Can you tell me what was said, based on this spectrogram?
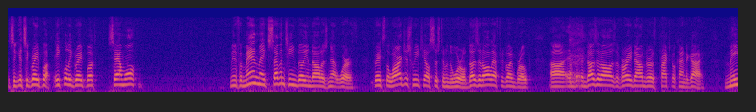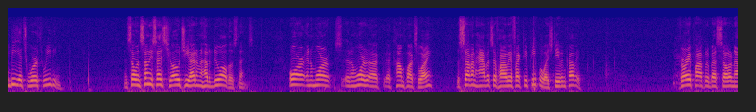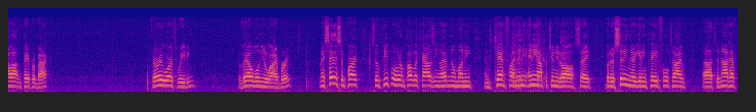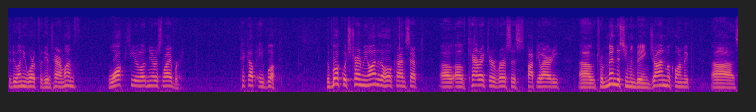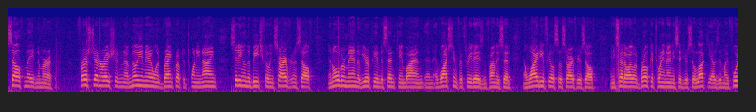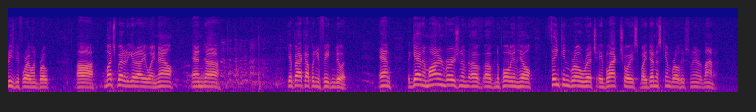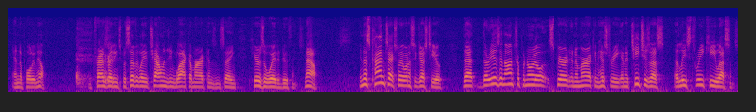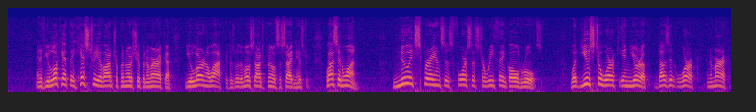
It's a, it's a great book. Equally great book, Sam Walton. I mean, if a man makes $17 billion net worth, creates the largest retail system in the world, does it all after going broke, uh, and, and does it all as a very down-to-earth, practical kind of guy, maybe it's worth reading. And so when somebody says to you, oh, gee, I don't know how to do all those things, or in a more, in a more uh, complex way, The Seven Habits of Highly Effective People by Stephen Covey. Very popular bestseller, now out in paperback. Very worth reading, available in your library. And I say this in part so when people who are in public housing who have no money and can't find any, any opportunity at all, say, but are sitting there getting paid full time uh, to not have to do any work for the entire month, walk to your nearest library. Pick up a book. The book which turned me on to the whole concept of, of character versus popularity, uh, tremendous human being, John McCormack, uh, self-made in America. First generation uh, millionaire, went bankrupt at 29, sitting on the beach feeling sorry for himself. An older man of European descent came by and, and, and, watched him for three days and finally said, and why do you feel so sorry for yourself? And he said, oh, I went broke at 29. He said, you're so lucky. I was in my 40s before I went broke. Uh, much better to get out of your way now and uh, get back up on your feet and do it. And again, a modern version of, of, of Napoleon Hill, Think and Grow Rich, A Black Choice by Dennis Kimbro, who's from Atlanta and Napoleon Hill. translating specifically challenging black Americans and saying, here's a way to do things. Now, in this context, what I want to suggest to you that there is an entrepreneurial spirit in American history and it teaches us at least three key lessons. And if you look at the history of entrepreneurship in America, you learn a lot because we're the most entrepreneurial society in history. Lesson one, new experiences force us to rethink old rules. What used to work in Europe doesn't work in America.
